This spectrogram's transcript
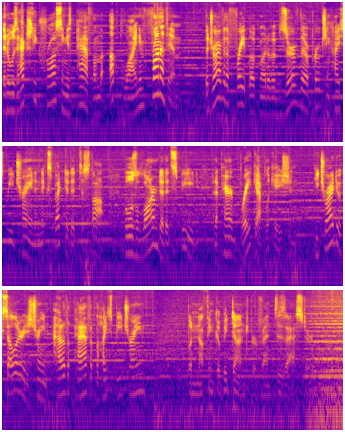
that it was actually crossing his path on the up line in front of him. The driver of the freight locomotive observed the approaching high speed train and expected it to stop, but was alarmed at its speed and apparent brake application. He tried to accelerate his train out of the path of the high speed train, but nothing could be done to prevent disaster.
